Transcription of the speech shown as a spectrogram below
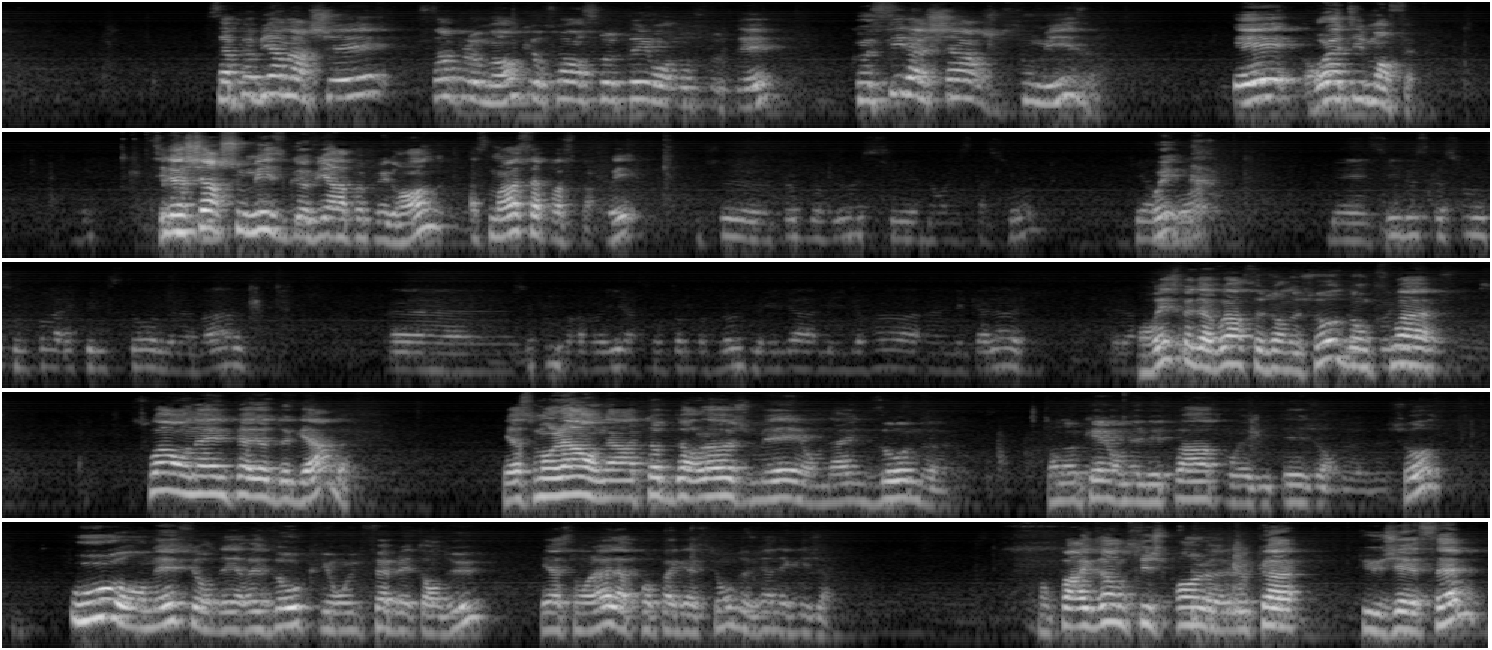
ça peut bien marcher simplement, que ce soit en sloté ou en non sloté, que si la charge soumise est relativement faible. Si la charge soumise devient un peu plus grande, à ce moment-là, ça ne passe pas. Oui Le bloc d'horloge, c'est dans les stations. Qui oui. mais si les stations ne sont pas équidistantes de la base, on risque d'avoir ce genre de choses. Donc, soit, soit on a une période de garde, et à ce moment-là, on a un top d'horloge, mais on a une zone dans laquelle on n'aimait pas pour éviter ce genre de, choses, ou on est sur des réseaux qui ont une faible étendue, et à ce moment-là, la propagation devient négligeable. Donc, par exemple, si je prends le, le cas du GSM,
